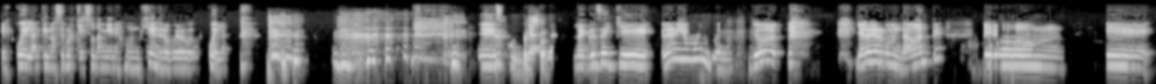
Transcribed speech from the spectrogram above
escuela, que no sé por qué eso también es un género, pero escuela. Es ya. La cosa es que es un anime muy bueno. Yo ya lo había recomendado antes, pero mm, eh,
